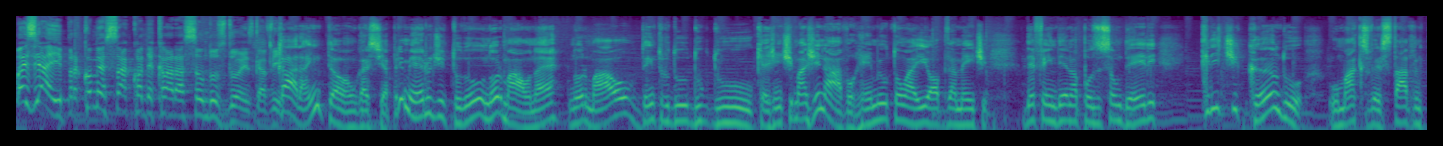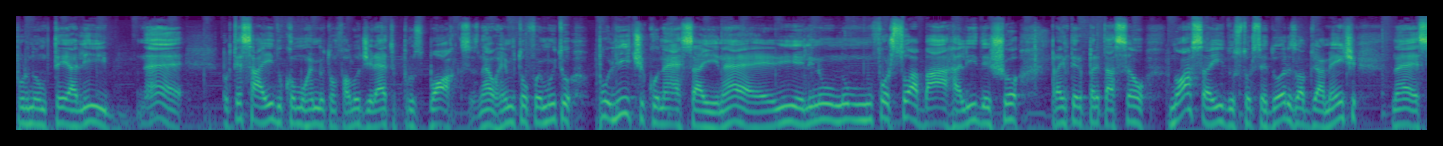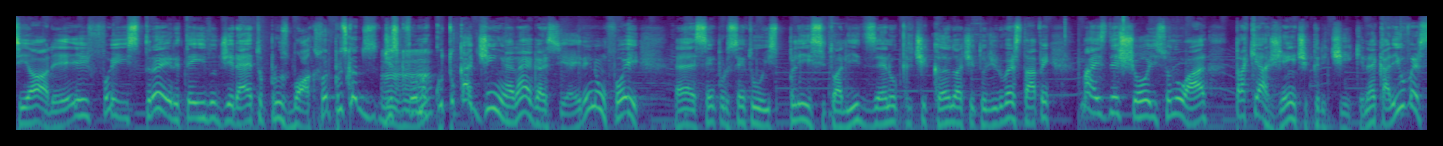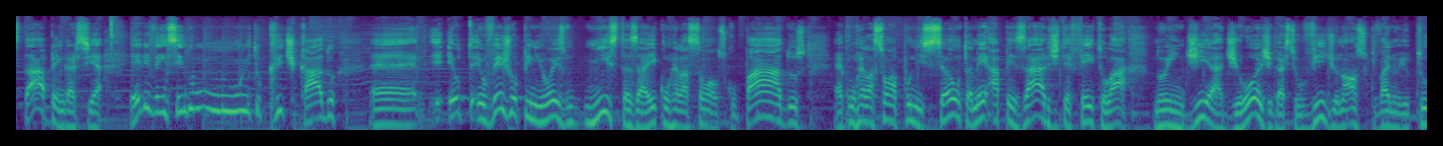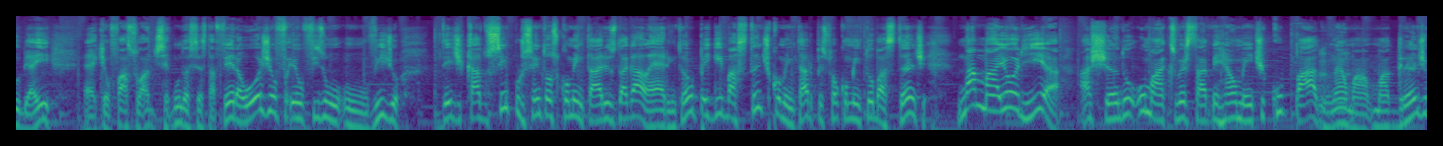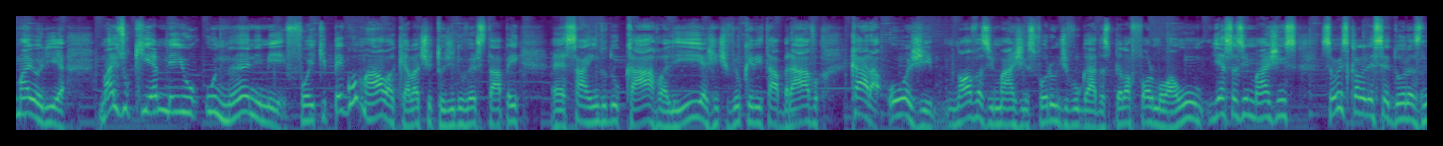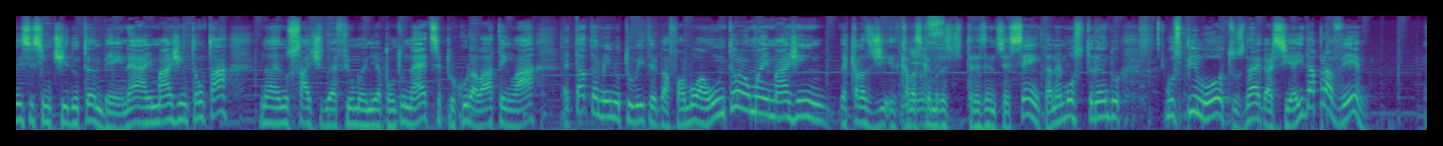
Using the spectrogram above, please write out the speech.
Mas e aí, para começar com a declaração dos dois, Gavi? Cara, então, Garcia, primeiro de tudo, normal, né? Normal dentro do, do, do que a gente imaginava. O Hamilton aí, obviamente, defendendo a posição dele, criticando o Max Verstappen por não ter ali, né? por ter saído, como o Hamilton falou, direto para os boxes, né? O Hamilton foi muito político nessa aí, né? Ele, ele não, não, não forçou a barra ali, deixou para interpretação nossa aí dos torcedores, obviamente, né? Se, olha, ele foi estranho ele ter ido direto para os boxes. Foi por isso que eu disse uhum. que foi uma uhum. cutucadinha, né, Garcia? Ele não foi é, 100% explícito ali, dizendo, criticando a atitude do Verstappen, mas deixou isso no ar para que a gente critique, né, cara? E o Verstappen, Garcia, ele vem sendo muito criticado mercado é, eu, eu, vejo opiniões mistas aí com relação aos culpados, é, com relação à punição também, apesar de ter feito lá no Em Dia de hoje, Garcia, o vídeo nosso que vai no YouTube aí, é, que eu faço lá de segunda a sexta-feira. Hoje eu, eu fiz um, um, vídeo dedicado 100% aos comentários da galera. Então eu peguei bastante comentário, o pessoal comentou bastante, na maioria achando o Max Verstappen realmente culpado, né? uhum. né? Uma, uma grande maioria. Mas o que é meio unânime foi que pegou mal aquela atitude do Verstappen é, saindo do carro ali, a gente viu que ele tá bravo. Cara, hoje, novas imagens foram divulgadas pela Fórmula 1 e essas imagens são esclarecedoras nesse sentido também, né? A imagem então tá né, no site do f1mania.net, você procura lá, tem lá, é, tá também no Twitter da Fórmula 1, então é uma imagem daquelas, de, aquelas câmeras de 360, né? Mostrando os pilotos, né, Garcia? E dá pra ver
